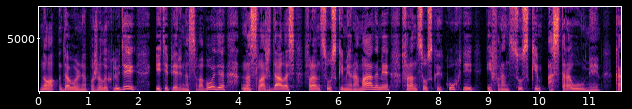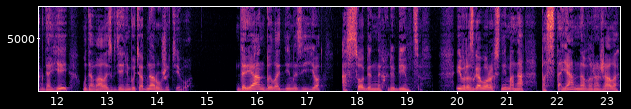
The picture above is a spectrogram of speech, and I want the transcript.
но довольно пожилых людей и теперь на свободе наслаждалась французскими романами, французской кухней и французским остроумием, когда ей удавалось где-нибудь обнаружить его. Дариан был одним из ее особенных любимцев и в разговорах с ним она постоянно выражала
